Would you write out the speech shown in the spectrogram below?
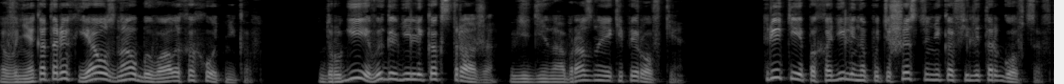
В некоторых я узнал бывалых охотников. Другие выглядели как стража в единообразной экипировке. Третьи походили на путешественников или торговцев.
